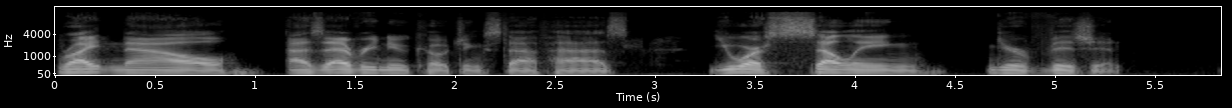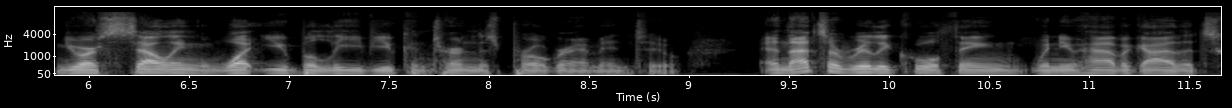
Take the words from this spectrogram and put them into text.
right now, as every new coaching staff has, you are selling your vision. You are selling what you believe you can turn this program into. And that's a really cool thing when you have a guy that's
